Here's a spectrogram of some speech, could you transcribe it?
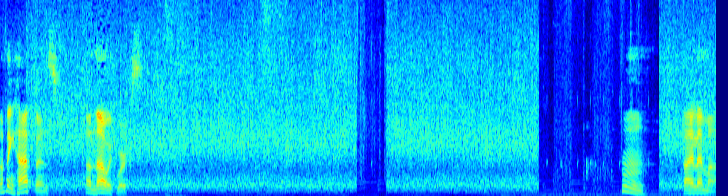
Nothing happens. Oh, now it works. Hmm. Dilemma.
